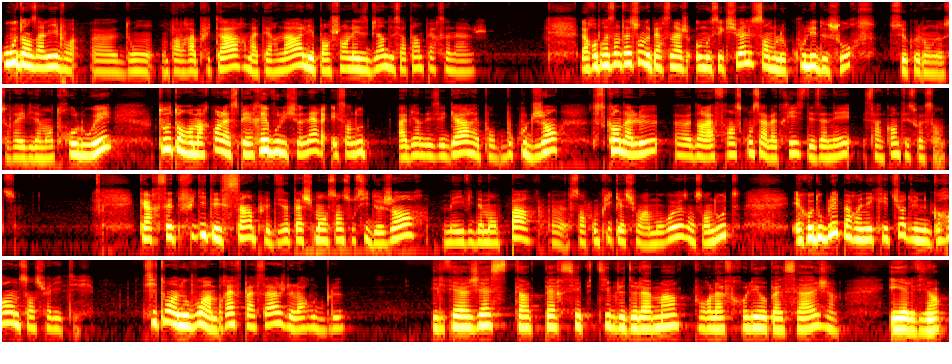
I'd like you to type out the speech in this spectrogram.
ou dans un livre euh, dont on parlera plus tard, Materna, les penchants lesbiens de certains personnages. La représentation de personnages homosexuels semble couler de source, ce que l'on ne saurait évidemment trop louer, tout en remarquant l'aspect révolutionnaire et sans doute à bien des égards et pour beaucoup de gens scandaleux euh, dans la France conservatrice des années 50 et 60. Car cette fluidité simple des attachements sans souci de genre, mais évidemment pas euh, sans complications amoureuses, on s'en doute, est redoublée par une écriture d'une grande sensualité. Citons à nouveau un bref passage de La Route bleue. Il fait un geste imperceptible de la main pour la frôler au passage, et elle vient,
